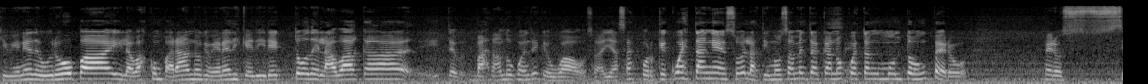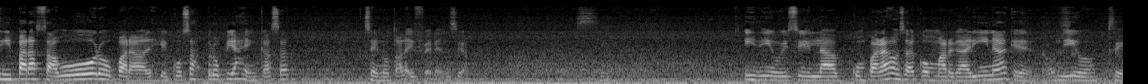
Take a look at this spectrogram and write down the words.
que viene de Europa y la vas comparando, que viene de que directo de la vaca, y te vas dando cuenta de que wow, o sea, ya sabes por qué cuestan eso, lastimosamente acá nos cuestan un montón, pero, pero sí para sabor o para de cosas propias en casa se nota la diferencia. Y digo, y si la comparas, o sea, con margarina, que digo, Sí,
